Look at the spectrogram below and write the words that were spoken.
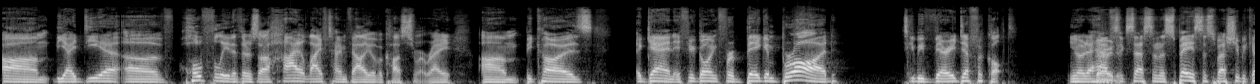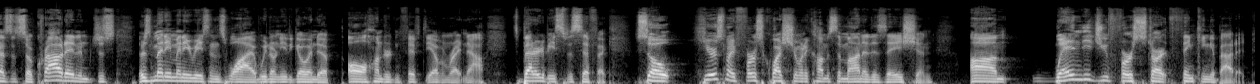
um, the idea of hopefully that there's a high lifetime value of a customer, right? Um, because again, if you're going for big and broad, it's gonna be very difficult, you know, to have success in the space, especially because it's so crowded and just there's many many reasons why we don't need to go into all 150 of them right now. It's better to be specific. So here's my first question when it comes to monetization. Um, when did you first start thinking about it?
